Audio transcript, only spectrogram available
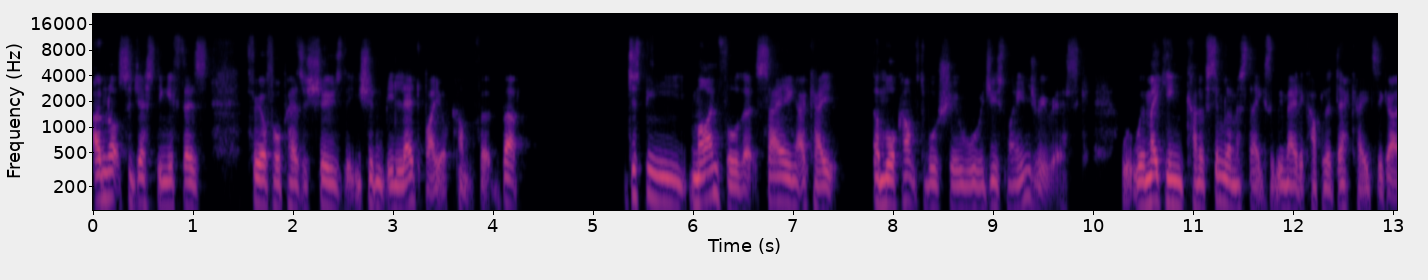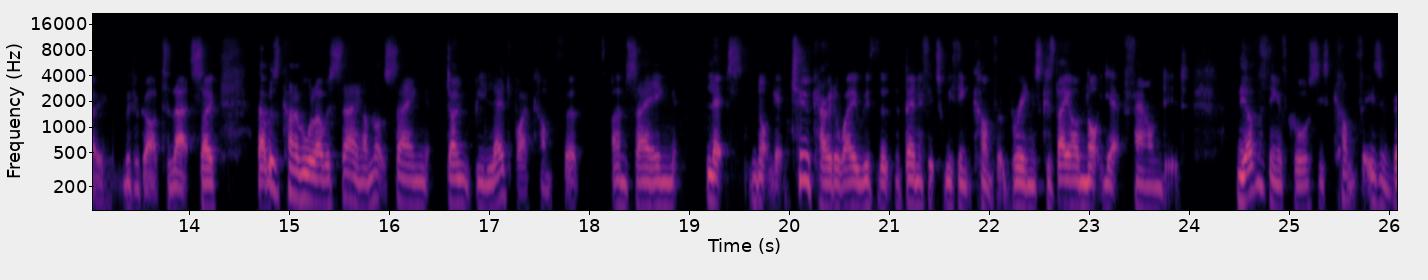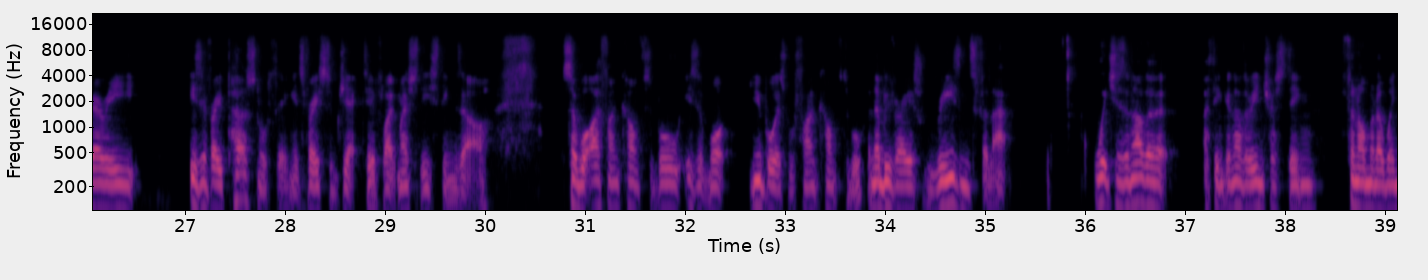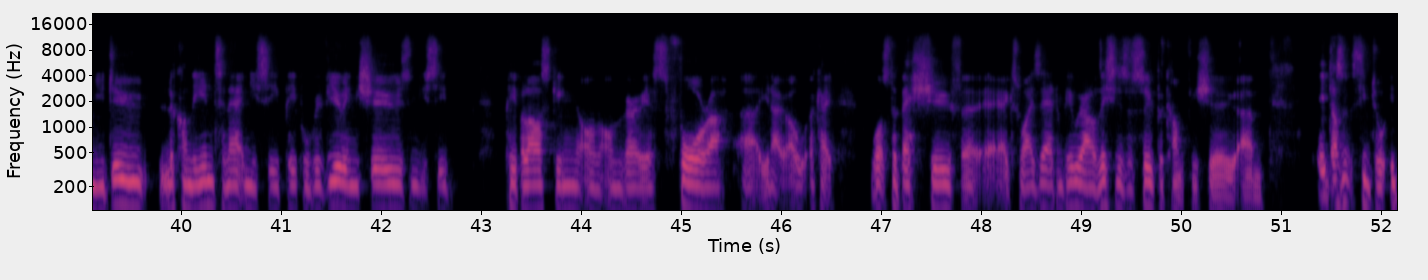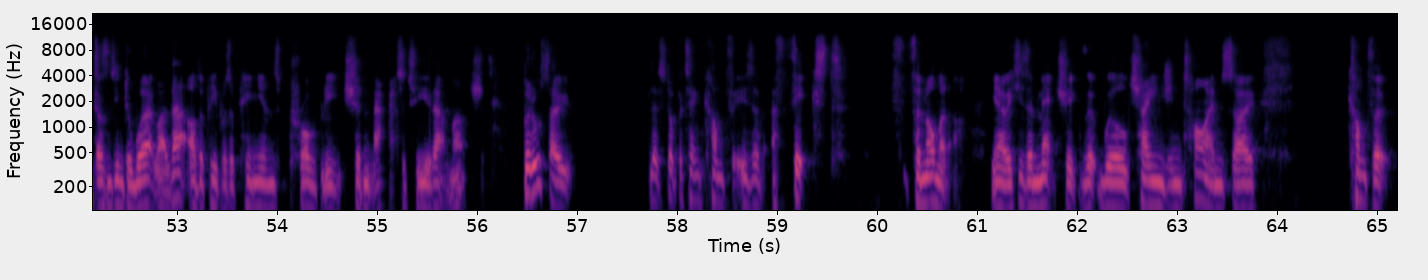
I'm not suggesting if there's three or four pairs of shoes that you shouldn't be led by your comfort, but just be mindful that saying, okay, a more comfortable shoe will reduce my injury risk. We're making kind of similar mistakes that we made a couple of decades ago with regard to that. So that was kind of all I was saying. I'm not saying don't be led by comfort. I'm saying let's not get too carried away with the, the benefits we think comfort brings because they are not yet founded. The other thing, of course, is comfort is a very is a very personal thing. It's very subjective, like most of these things are. So what I find comfortable isn't what you boys will find comfortable, and there'll be various reasons for that. Which is another I think another interesting phenomena when you do look on the internet and you see people reviewing shoes and you see people asking on, on various fora, uh, you know, oh, okay, what's the best shoe for X, Y, Z? And people are, oh, this is a super comfy shoe. Um, it doesn't seem to it doesn't seem to work like that. Other people's opinions probably shouldn't matter to you that much. But also, let's not pretend comfort is a, a fixed phenomena. You know, it is a metric that will change in time. So, comfort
